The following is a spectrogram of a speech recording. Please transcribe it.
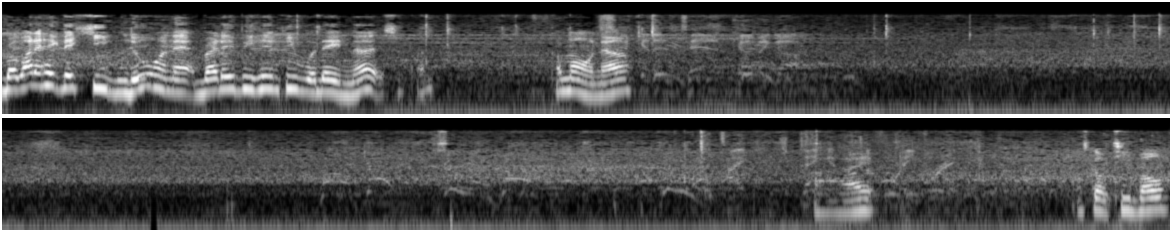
bro, why the heck they keep doing that, bro? They be hitting people with their nuts. Come on now. Let's go, Tebow.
